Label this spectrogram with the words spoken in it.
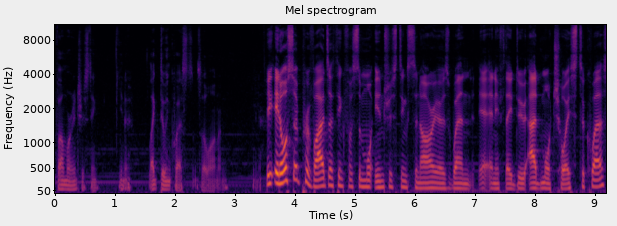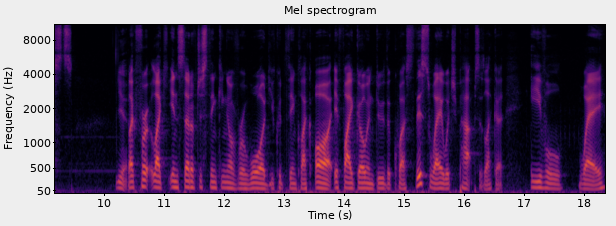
far more interesting. You know, like doing quests and so on. And It it also provides, I think, for some more interesting scenarios when and if they do add more choice to quests. yeah, Like for like instead of just thinking of reward, you could think like, oh, if I go and do the quest this way, which perhaps is like a evil way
